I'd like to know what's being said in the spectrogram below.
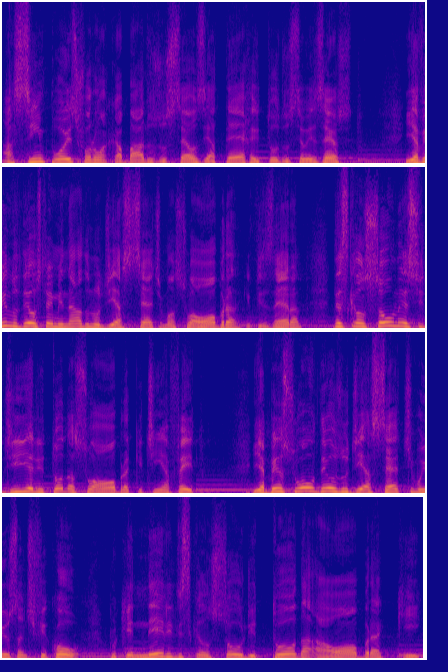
Assim, pois, foram acabados os céus e a terra e todo o seu exército. E havendo Deus terminado no dia sétimo a sua obra que fizera, descansou nesse dia de toda a sua obra que tinha feito. E abençoou Deus o dia sétimo e o santificou, porque nele descansou de toda a obra que,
